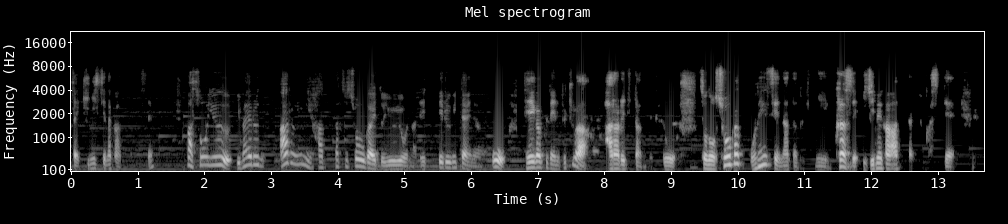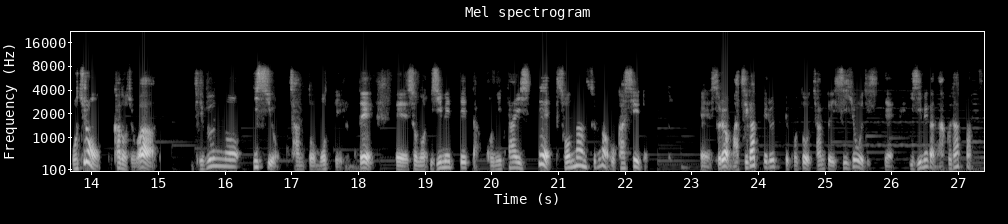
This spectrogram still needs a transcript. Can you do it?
切気にしてなかったんですね。まあ、そういう、いわゆる、ある意味発達障害というようなレッテルみたいなのを、低学年の時は貼られてたんだけど、その小学5年生になった時に、クラスでいじめがあったりとかして、もちろん彼女は自分の意思をちゃんと持っているので、えー、そのいじめていた子に対して、そんなんするのはおかしいと。えー、それは間違ってるってことをちゃんと意思表示して、いじめがなくなったんです。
